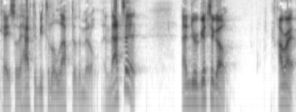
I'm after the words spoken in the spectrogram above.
Okay, so they have to be to the left of the middle. And that's it. And you're good to go. All right,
